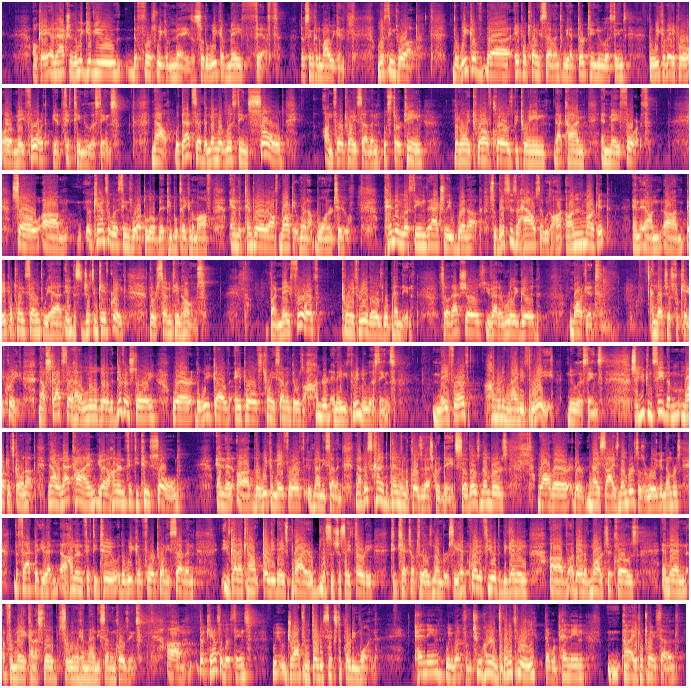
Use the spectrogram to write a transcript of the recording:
Okay, and actually, let me give you the first week of May. So the week of May 5th, the Cinco de Mayo weekend, listings were up. The week of the April 27th, we had 13 new listings. The week of April or May 4th, we had 15 new listings. Now, with that said, the number of listings sold on 427 was 13, but only 12 closed between that time and May 4th. So um, cancel listings were up a little bit, people taking them off, and the temporarily off market went up one or two pending listings actually went up. So this is a house that was on, on the market. And on um, April 27th, we had, in, this is just in Cave Creek, there were 17 homes. By May 4th, 23 of those were pending. So that shows you've had a really good market and that's just for Cave Creek. Now, Scottsdale had a little bit of a different story where the week of April 27th, there was 183 new listings. May 4th, 193 new listings. So you can see the market's going up. Now, in that time, you had 152 sold, and then uh, the week of May 4th is 97. Now, this kind of depends on the close of escrow dates. So those numbers, while they're they're nice size numbers, those are really good numbers. The fact that you had 152 the week of 427 you've got to account 30 days prior, let's just say 30, to catch up to those numbers. So you had quite a few at the beginning of the end of March that closed, and then for May it kind of slowed, so we only had 97 closings. Um, but canceled listings, we dropped from 36 to 31. Pending, we went from 223 that were pending uh, April 27th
